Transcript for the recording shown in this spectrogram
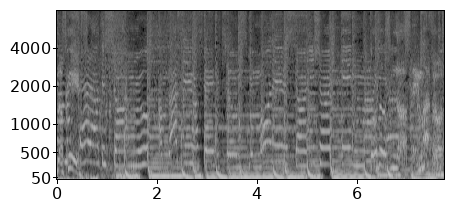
los hits. Todos los temazos.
